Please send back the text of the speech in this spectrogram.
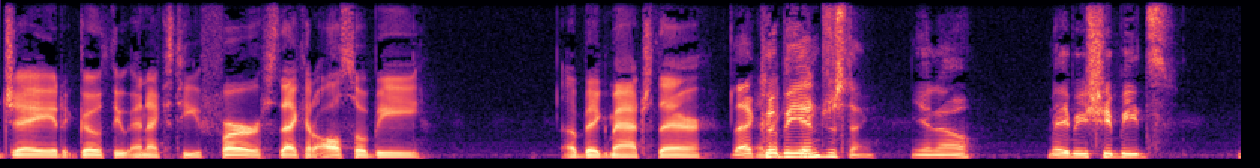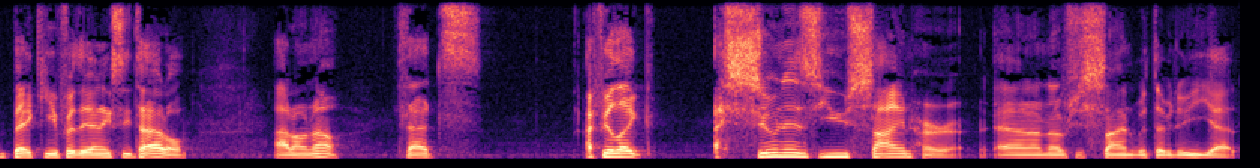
Jade go through NXT first, that could also be a big match there. That could be interesting. You know, maybe she beats Becky for the NXT title. I don't know. That's. I feel like as soon as you sign her, I don't know if she's signed with WWE yet,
